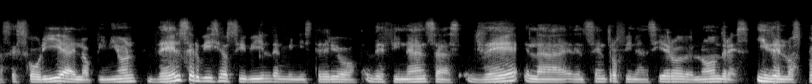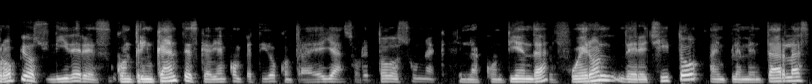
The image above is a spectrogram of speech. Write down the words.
asesoría y la opinión del Servicio Civil del Ministerio de Finanzas, de la, del Centro Financiero de Londres y de los propios líderes contrincantes que habían competido contra ella, sobre todo Sunak en la contienda, fueron derechito a implementarlas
